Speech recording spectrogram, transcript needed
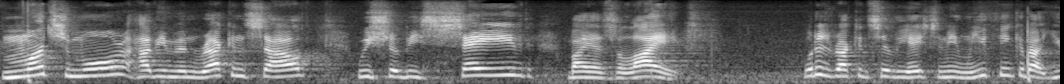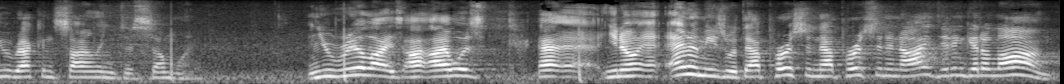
Much more, having been reconciled, we shall be saved by his life. What does reconciliation mean? When you think about you reconciling to someone, and you realize I, I was, uh, uh you know, enemies with that person, that person and I didn't get along.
